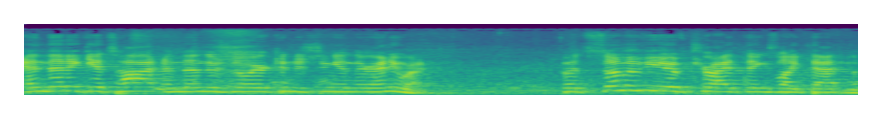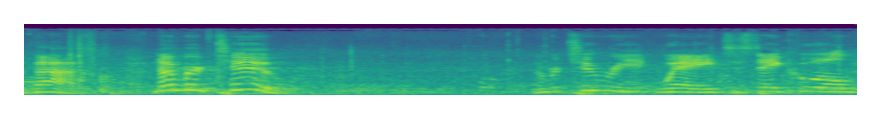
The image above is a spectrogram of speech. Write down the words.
and then it gets hot, and then there's no air conditioning in there anyway. But some of you have tried things like that in the past. Number two, number two re- way to stay cool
